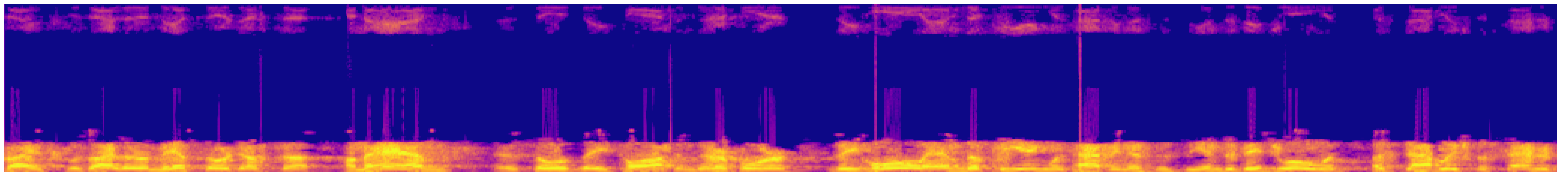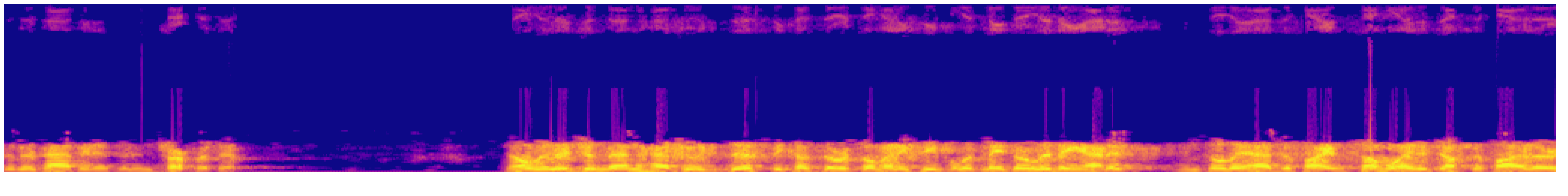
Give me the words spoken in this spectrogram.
Christ was either a myth or just a, a man, so they taught, and therefore the whole end of being was happiness as the individual would establish the standards of his happiness and interpret it. Now religion then had to exist because there were so many people that made their living at it, and so they had to find some way to justify their,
